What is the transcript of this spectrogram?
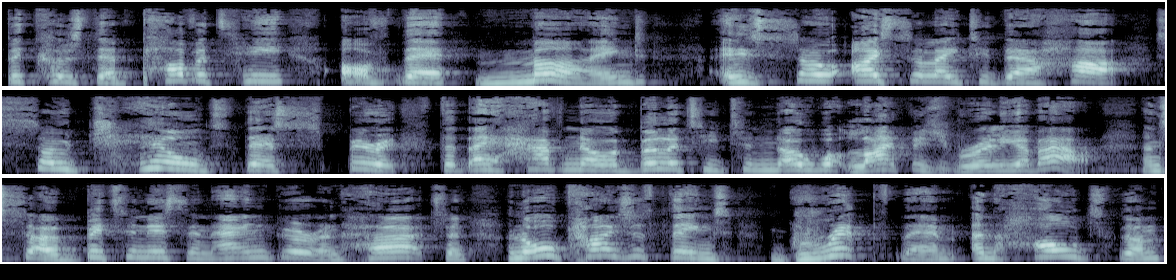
because their poverty of their mind is so isolated their heart, so chilled their spirit that they have no ability to know what life is really about. And so bitterness and anger and hurt and, and all kinds of things grip them and holds them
